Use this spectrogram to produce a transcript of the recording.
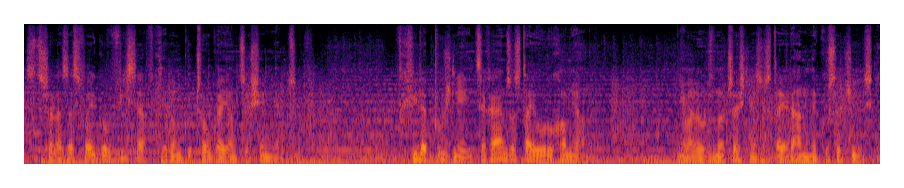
strzela ze swojego wisa w kierunku czołgających się Niemców. W chwilę później CKM zostaje uruchomiony. Niemal równocześnie zostaje ranny Kusociński.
